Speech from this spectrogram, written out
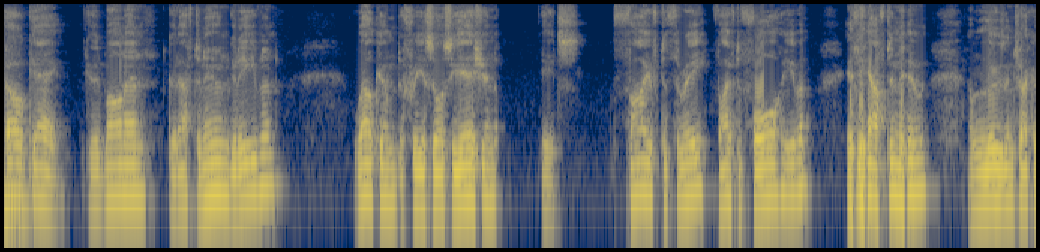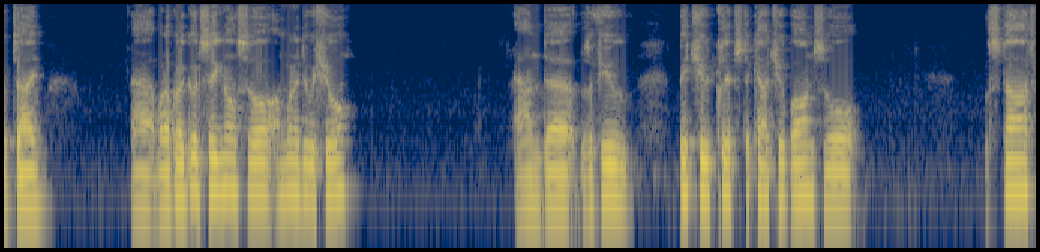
Okay, good morning, good afternoon, good evening. Welcome to Free Association. It's five to three, five to four, even in the afternoon. I'm losing track of time, uh, but I've got a good signal, so I'm going to do a show. And uh, there's a few BitChute clips to catch up on, so start.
